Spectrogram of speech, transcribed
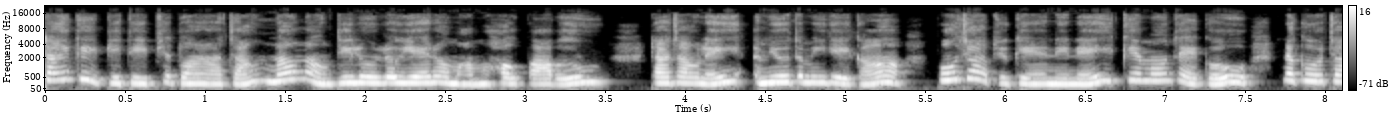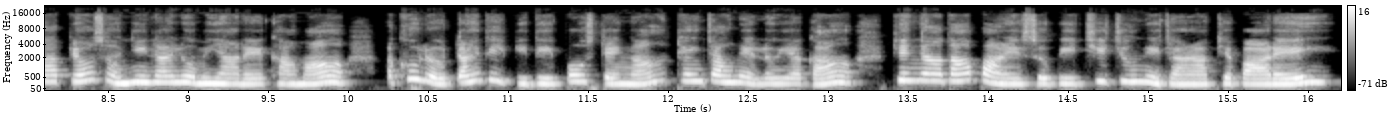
တိုင်းတည်ပြည်တည်ဖြစ်သွားတာကြောင့်နောက်နောက်ဒီလိုလုပ်ရဲတော့မှာမဟုတ်ပါဘူး။ဒါကြောင့်လေအမျိုးသမီးတွေကပိုးချပြုခင်အနေနဲ့ခင်မွန်းတဲ့ကိုနှစ်ကိုကြားပြောဆိုညှိနှိုင်းလို့မရတဲ့အခါမှာအခုလိုတိုင်းတည်ပြည်တည် posting ကထိန်းချောင်းတဲ့လုပ်ရက်ကပညာသားပါရင်ဆိုပြီးချီးကျူးနေကြတာဖြစ်ပါတယ်။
